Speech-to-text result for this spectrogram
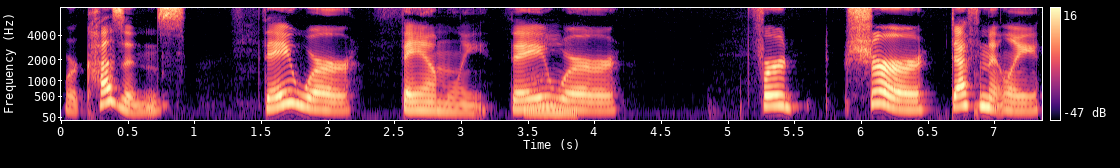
were cousins, they were family. They hmm. were, for sure, definitely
